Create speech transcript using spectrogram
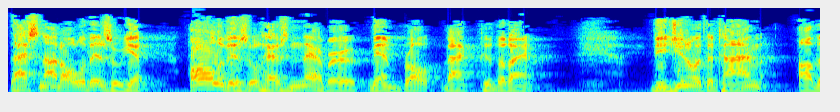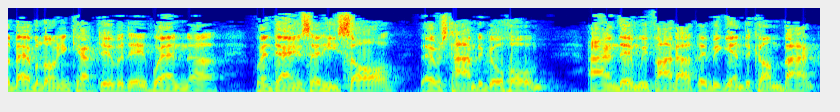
That's not all of Israel yet. All of Israel has never been brought back to the land. Did you know at the time of the Babylonian captivity when uh, when Daniel said he saw there was time to go home. And then we find out they begin to come back.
